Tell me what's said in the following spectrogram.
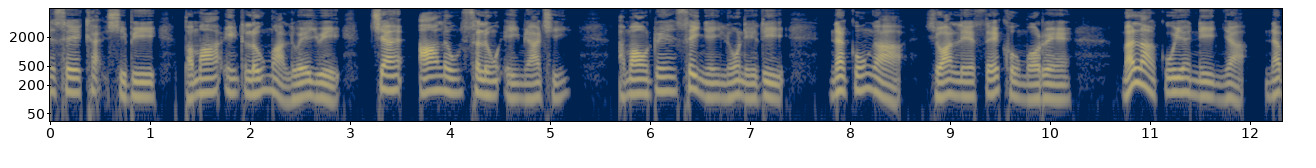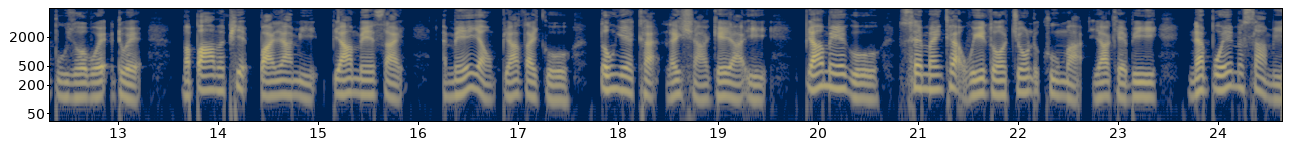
20ခန့်ရှိပြီးဗမာအိမ်တစ်လုံးမှလွဲ၍ကြံအားလုံးစလုံးအိမ်များချီအမောင်တွင်စိတ်ငြိမ်လွန်းနေသည့်နတ်ကုန်းကရွာလေသဲခုံပေါ်တွင်မတ်လ9ရက်နေ့ညနတ်ပူဇော်ပွဲအတွက်မပါမဖြစ်ပါရမည့်ပြားမဲဆိုင်အမဲရောင်ပြားတိုက်ကို၃ရက်ခန့်လိုက်ရှာခဲ့ရ၏ပြားမဲကိုဆယ်မိုင်ခန့်ဝေသောကျွန်းတစ်ခုမှရခဲ့ပြီးနတ်ပွဲမစမီ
